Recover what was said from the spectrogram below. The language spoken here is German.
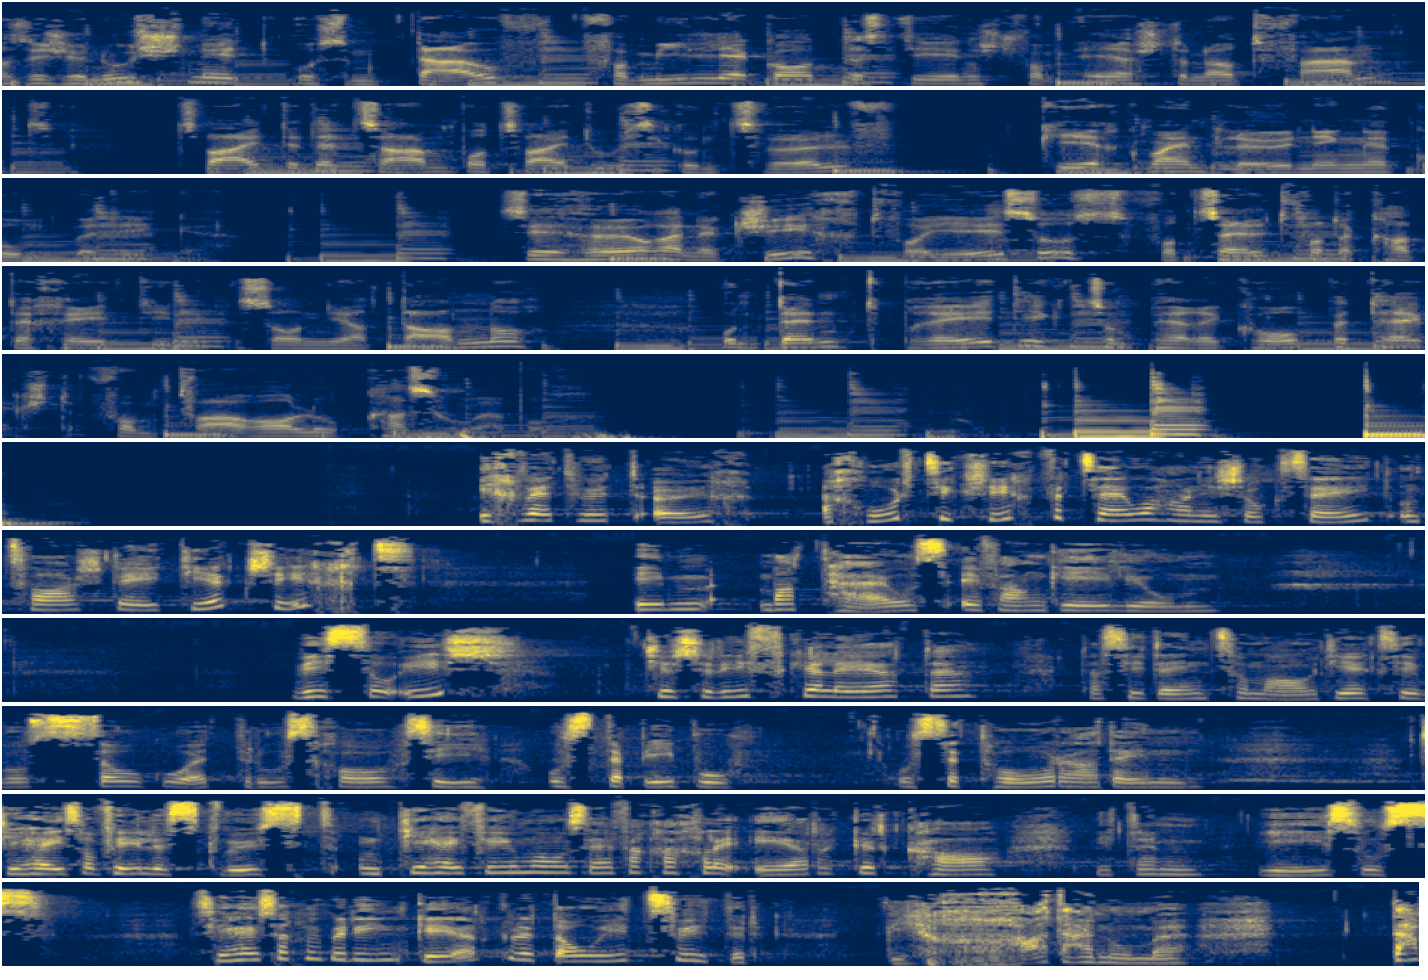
Das ist ein Ausschnitt aus dem Tauf-Familiengottesdienst vom 1. Advent, 2. Dezember 2012, Kirchgemeinde Löningen, Gumpmedingen. Sie hören eine Geschichte von Jesus, erzählt von der Katechetin Sonja Tanner, und dann die Predigt zum Perikopentext vom Pfarrer Lukas Huber. Ich werde heute euch eine kurze Geschichte erzählen, habe ich schon gesagt. Und zwar steht die Geschichte im Matthäus-Evangelium. Wie es so ist, die Schriftgelehrten, dass sie dann zumal die die so gut rausgekommen sind aus der Bibel, aus der Tora. Dann. Die haben so vieles gewusst. Und die haben vielmals einfach ein bisschen Ärger gehabt mit dem Jesus. Sie haben sich über ihn geärgert, auch jetzt wieder. Wie kann der nur?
